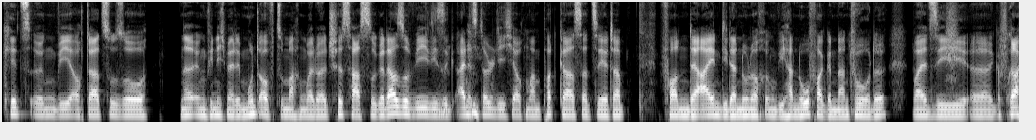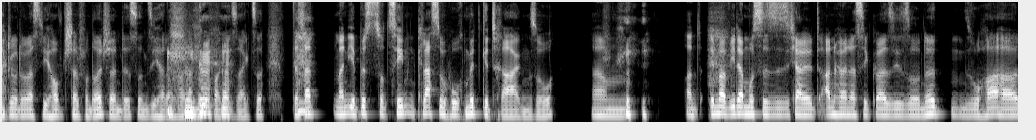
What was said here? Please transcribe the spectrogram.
Kids irgendwie auch dazu, so ne, irgendwie nicht mehr den Mund aufzumachen, weil du halt Schiss hast. So genauso wie diese eine Story, die ich ja auch mal im Podcast erzählt habe, von der einen, die dann nur noch irgendwie Hannover genannt wurde, weil sie äh, gefragt wurde, was die Hauptstadt von Deutschland ist und sie hat einfach Hannover gesagt. So. Das hat man ihr bis zur zehnten Klasse hoch mitgetragen, so. Ähm, Und immer wieder musste sie sich halt anhören, dass sie quasi so, ne, so, haha,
